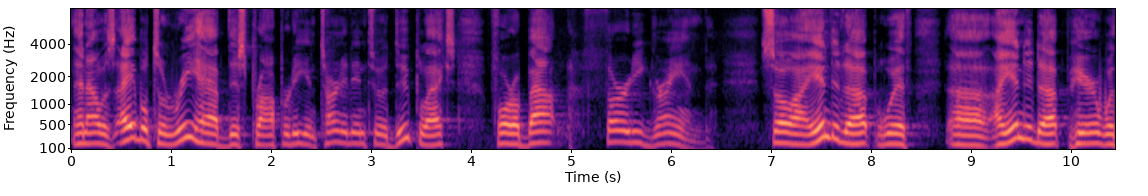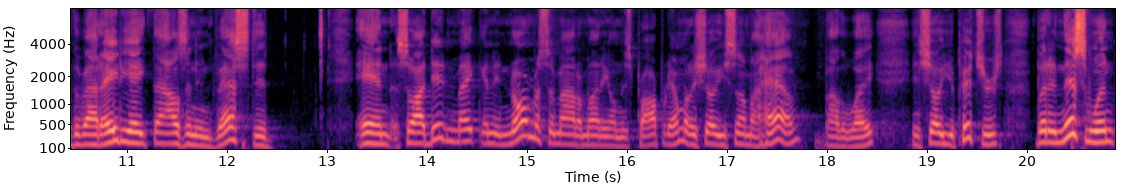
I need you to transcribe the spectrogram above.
and I was able to rehab this property and turn it into a duplex for about 30 grand. So I ended up with uh, I ended up here with about 88,000 invested and so I didn't make an enormous amount of money on this property. I'm going to show you some I have, by the way, and show you pictures. But in this one,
